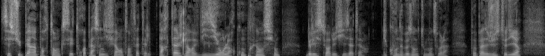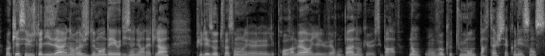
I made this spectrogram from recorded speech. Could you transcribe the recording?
c'est super important que ces trois personnes différentes, en fait, elles partagent leur vision, leur compréhension de l'histoire d'utilisateur. Du coup, on a besoin que tout le monde soit là. On peut pas juste dire, ok, c'est juste le design, on va juste demander aux designers d'être là, puis les autres, de toute façon, les, programmeurs, ils le verront pas, donc euh, c'est pas grave. Non, on veut que tout le monde partage sa connaissance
